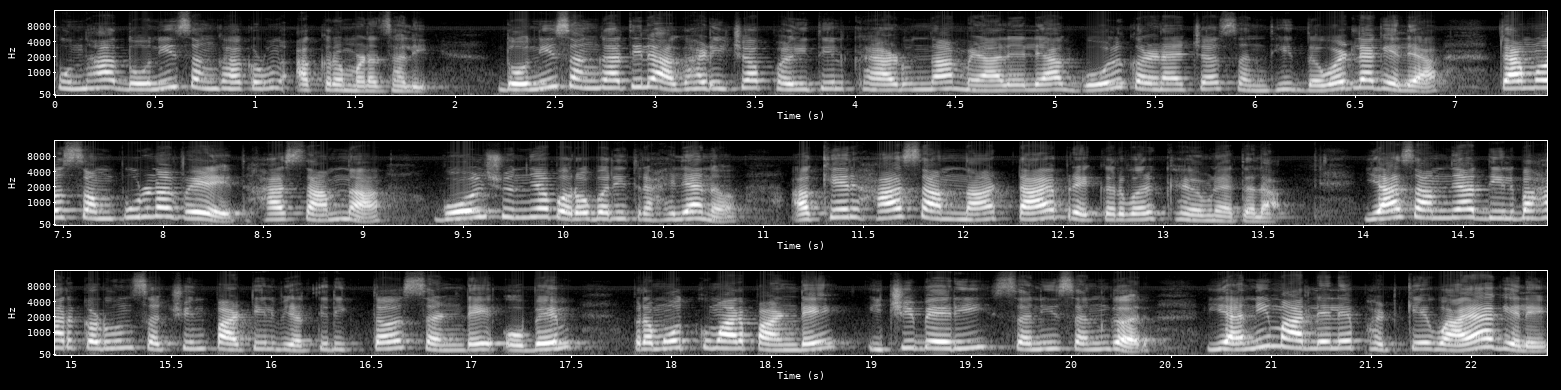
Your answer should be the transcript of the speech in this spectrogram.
पुन्हा दोन्ही संघाकडून आक्रमण झाली. दोन्ही संघातील आघाडीच्या फळीतील खेळाडूंना मिळालेल्या गोल करण्याच्या संधी दवडल्या गेल्या. त्यामुळे संपूर्ण वेळेत हा सामना गोलशून्य बरोबरीत राहिल्यानं अखेर हा सामना टाय ब्रेकरवर खेळवण्यात आला. या सामन्यात दिलबहारकडून सचिन पाटील व्यतिरिक्त संडे ओबेम प्रमोद कुमार पांडे इचिबेरी सनी सनगर यांनी मारलेले फटके वाया गेले.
